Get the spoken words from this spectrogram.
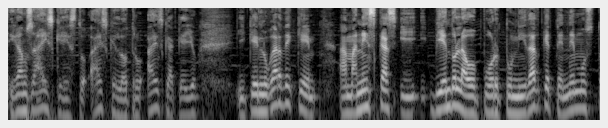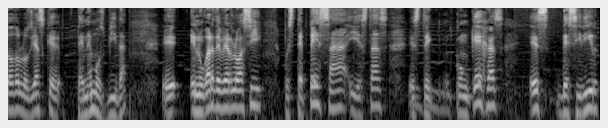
y digamos, ay, es que esto, ay, es que el otro, ay, es que aquello, y que en lugar de que amanezcas y, viendo la oportunidad que tenemos todos los días que tenemos vida, eh, en lugar de verlo así, pues te pesa y estás este, con quejas, es decidir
